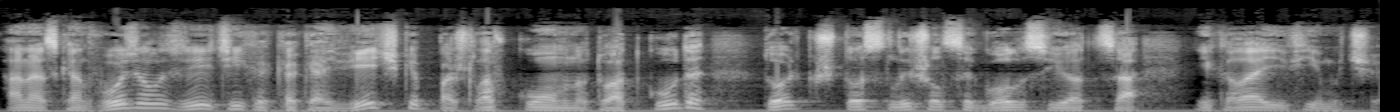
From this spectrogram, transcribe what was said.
Она сконфузилась и, тихо как овечка, пошла в комнату, откуда только что слышался голос ее отца, Николая Ефимовича.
